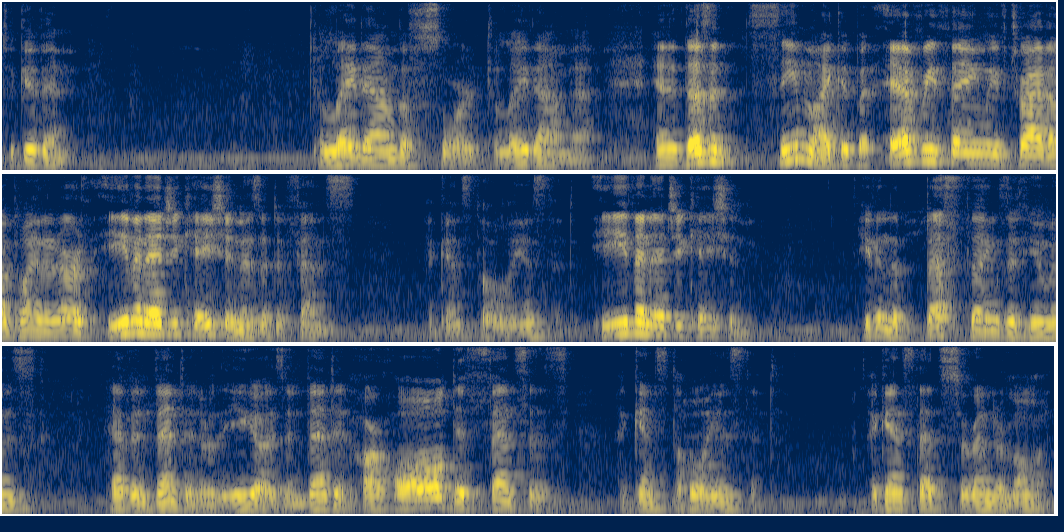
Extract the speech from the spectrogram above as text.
to give in to lay down the sword, to lay down that. And it doesn't seem like it, but everything we've tried on planet Earth, even education is a defense against the holy instant. Even education, even the best things that humans have invented, or the ego has invented, are all defenses against the holy instant, against that surrender moment.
